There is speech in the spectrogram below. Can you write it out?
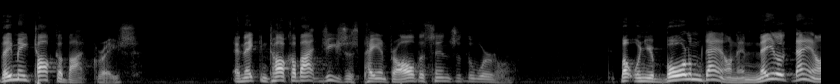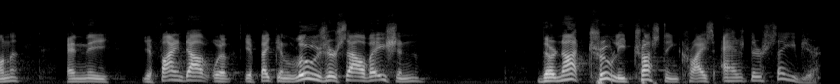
They may talk about grace, and they can talk about Jesus paying for all the sins of the world. But when you boil them down and nail it down, and the, you find out if, if they can lose their salvation, they're not truly trusting Christ as their Savior.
